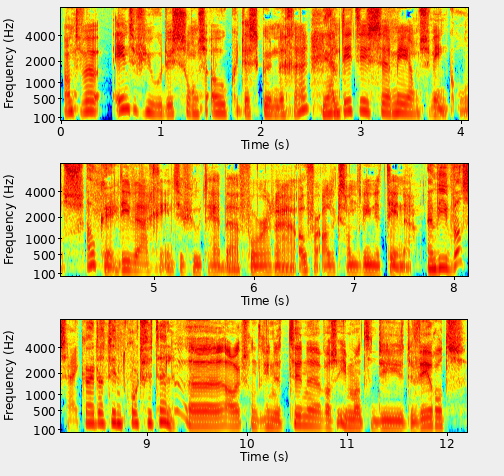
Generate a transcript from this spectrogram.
Want we interviewen dus soms ook deskundigen. Ja. En dit is uh, Mirjam Winkels. Die wij geïnterviewd hebben voor, eh, over Alexandrine Tinnen. En wie was zij? Kan je dat in het kort vertellen? Eh, Alexandrine Tinnen was iemand die de wereld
